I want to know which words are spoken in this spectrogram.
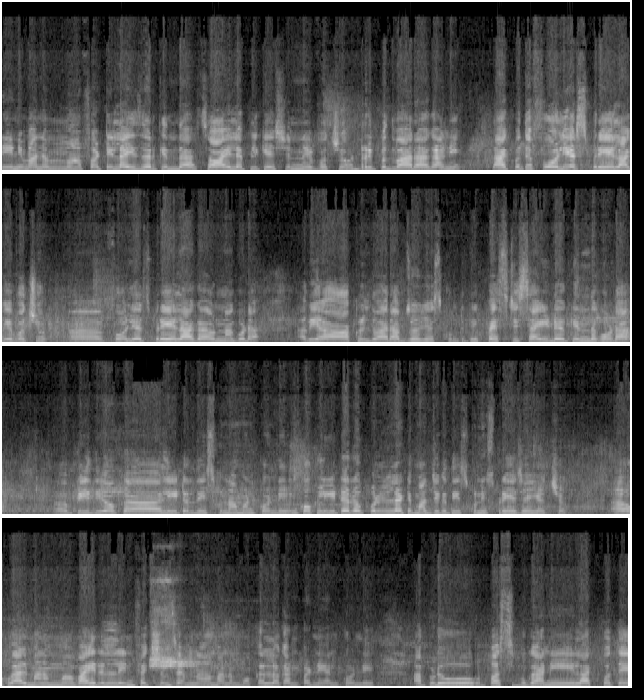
దీన్ని మనం ఫర్టిలైజర్ కింద సాయిల్ అప్లికేషన్ ఇవ్వచ్చు డ్రిప్ ద్వారా కానీ లేకపోతే ఫోలియర్ స్ప్రే లాగా ఇవ్వచ్చు. ఫోలియర్ స్ప్రే లాగా ఉన్నా కూడా అవి ఆకుల ద్వారా అబ్జర్వ్ చేసుకుంటుంది. పెస్టిసైడ్ కింద కూడా ఇప్పుడు ఇది ఒక లీటర్ తీసుకున్నాం అనుకోండి ఇంకొక లీటర్ పుల్లటి మజ్జిగ తీసుకుని స్ప్రే చేయొచ్చు. ఒకవేళ మనం వైరల్ ఇన్ఫెక్షన్స్ ఏమైనా మనం మొక్కల్లో కనపడినాయి అనుకోండి అప్పుడు పసుపు కానీ లేకపోతే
